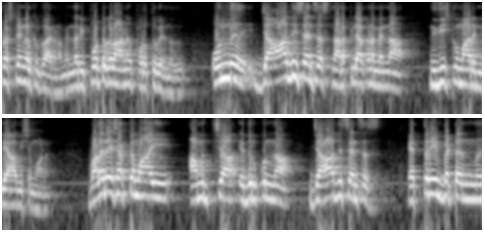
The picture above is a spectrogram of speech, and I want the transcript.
പ്രശ്നങ്ങൾക്ക് കാരണം എന്ന റിപ്പോർട്ടുകളാണ് പുറത്തു വരുന്നത് ഒന്ന് ജാതി സെൻസസ് നടപ്പിലാക്കണമെന്ന നിതീഷ് കുമാറിന്റെ ആവശ്യമാണ്. വളരെ ശക്തമായി അമിത്ഷാ എതിർക്കുന്ന ജാതി സെൻസസ് എത്രയും പെട്ടെന്ന്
